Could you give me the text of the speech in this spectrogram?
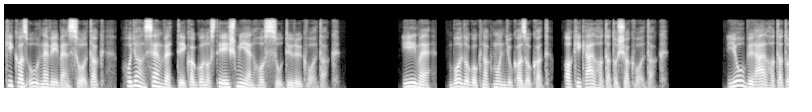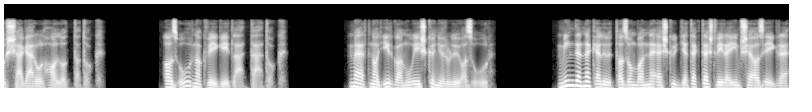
kik az Úr nevében szóltak, hogyan szenvedték a gonoszt és milyen hosszú tűrők voltak. Íme, boldogoknak mondjuk azokat, akik álhatatosak voltak. Jobb álhatatosságáról hallottatok. Az Úrnak végét láttátok. Mert nagy irgalmú és könyörülő az Úr. Mindennek előtt azonban ne esküdjetek testvéreim se az égre,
